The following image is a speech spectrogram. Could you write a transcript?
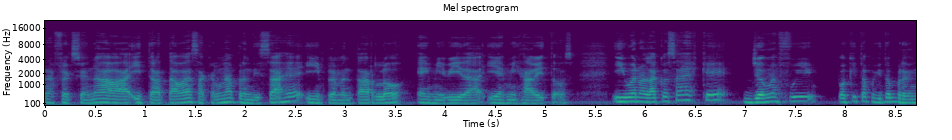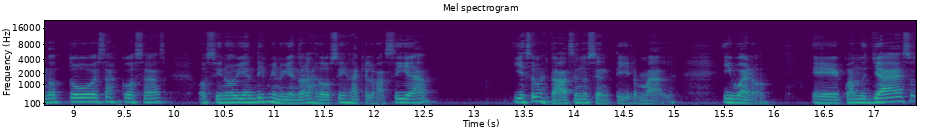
reflexionaba y trataba de sacar un aprendizaje e implementarlo en mi vida y en mis hábitos. Y bueno, la cosa es que yo me fui poquito a poquito perdiendo todas esas cosas o si no bien disminuyendo las dosis en las que los hacía. Y eso me estaba haciendo sentir mal. Y bueno, eh, cuando ya eso,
